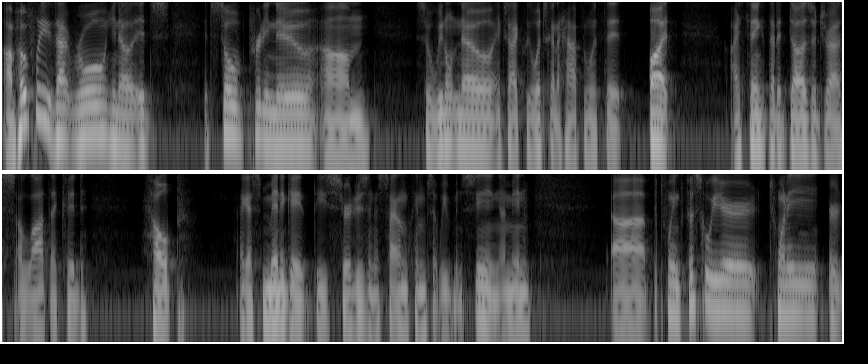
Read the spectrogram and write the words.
Um, hopefully, that rule, you know, it's it's still pretty new, um, so we don't know exactly what's going to happen with it. But I think that it does address a lot that could help, I guess, mitigate these surges in asylum claims that we've been seeing. I mean, uh, between fiscal year 20, or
